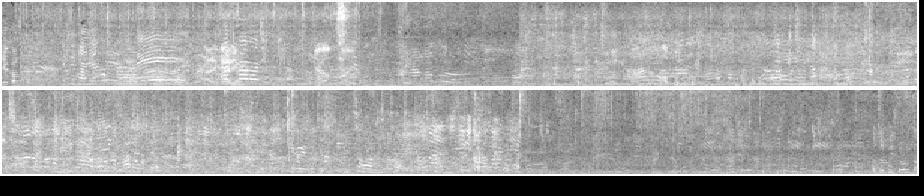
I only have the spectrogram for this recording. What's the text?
예, 감사합니다. 달걀이 3,000원입니다. 계란 프라이. 어차피 좀 이따.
